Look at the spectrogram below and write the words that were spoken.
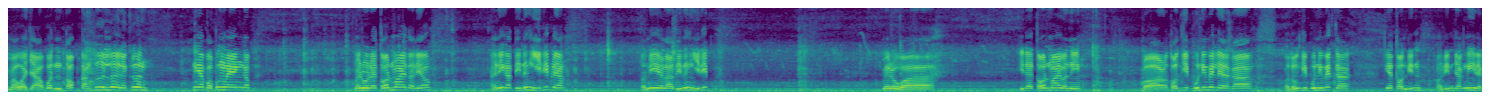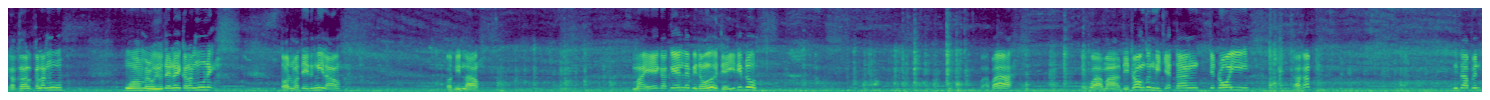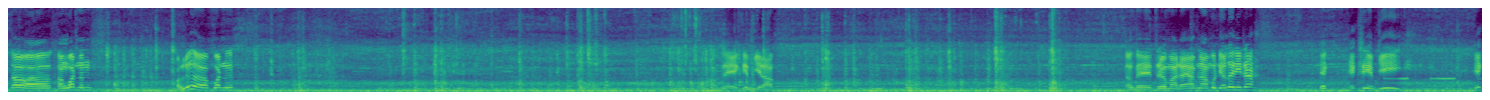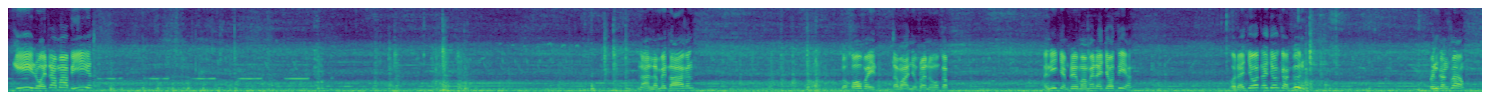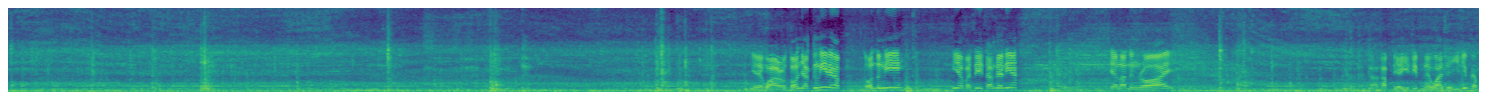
มาหัวเจ้าคนตกตังคืนเลยเลยคืนเนี่ยบอกเพิ่งแรงครับ ไม่รู้ได้ต้นไม้ต่เดียว อันนี้ก็ตีหนึ่งยี่ทิพเลยตอนนี้เวลาตีหนึ่งยี่ทิพ ไม่รู้ว่าที่ได้ต้นไม้วันนี้พอต้นกี่ปุ่นนี่เม็ดเลยละก็พอต้นกี่ปุ่นนี่เม็ดก็เนี่ยต้นดินเอาดินจากนี้เดี๋ยก็กำลังนู้หัวไม่รู้อยู่แต่ไหนกำลังนู้นี่ต้นมาเตะถึงนี่แล้วต้นดินแล้วมาเอกก็เกณฑ์เลยพี่น้องเออเตะอีทิพดูป้าป้าเรียกว่ามาติดร่องซึ่งดีเจ็ดดังเจ็ดร้อยนะครับ นี่ถ้าเป็นต่อต่างวัดนั้นปันเรือวันนึงเล็กเตรียมยี่แล้วตั้งแต่เจอมาได้อาบน้ำหมดเดียวเลยนี่จ้ะเอ็กเอ็กเซียมจีเอ็กอีรอยตามาบี นั่นแหละไม่ตากันเราเข้าไปตะมานอยู่ประหนครับ อันนี้จำเรือมาไม่ได้จอดเตี้ยโอ้ได้จอดได้จอดกะขึ้นเป็นกลางกล้าวนี่เรียว่าเราตอนยักษ์ตรงนี้นะครับ ตอนตรงนี้เนี่ยไปตีตามเดือนนี้ เที่ยวละหนึ่งร้อยครับเดี๋ยวยี่ทิปไหนว่าเดี๋ยวยี่ทิปครับ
